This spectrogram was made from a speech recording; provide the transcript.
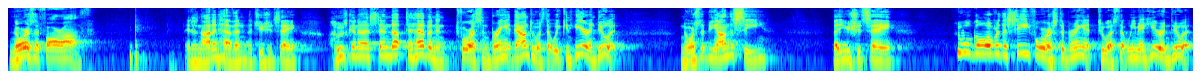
nor is it far off. It is not in heaven that you should say, Who's going to ascend up to heaven and, for us and bring it down to us that we can hear and do it? Nor is it beyond the sea that you should say, Who will go over the sea for us to bring it to us that we may hear and do it?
